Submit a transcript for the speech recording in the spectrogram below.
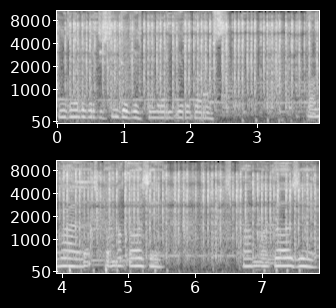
Quindi come dover distruggerli e spombarli roba rossa. Spamma, spamma cose, spamma cose.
